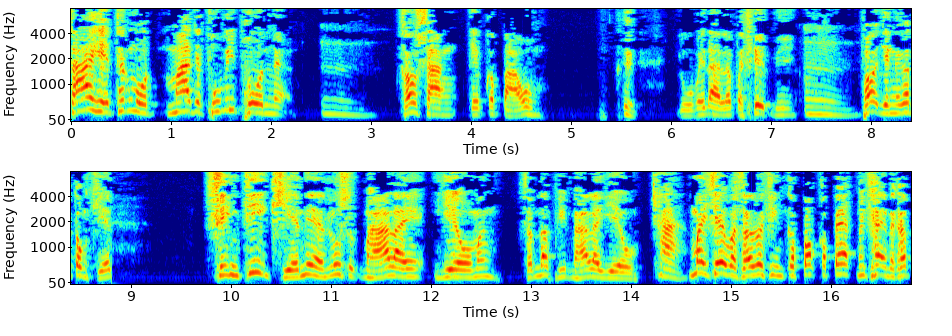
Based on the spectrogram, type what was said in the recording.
สาเหตุทั้งหมดมาจากภูมิพลเนี่ยอืมเขาสั่งเก็บกระเป๋า อยู่ไม่ได้แล้วประเทศนี้อืมเพราะยังไงก็ต้องเขียน สิ่งที่เขียนเนี่ย รู้สึกมหาลัยเยลมั้งสำนักพิมพ์มหาลัยเยลค่ะไม่ใช่ว่าสำนักพิมพ์กระป๊อกกระแป๊กไม่ใช่นะครับ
